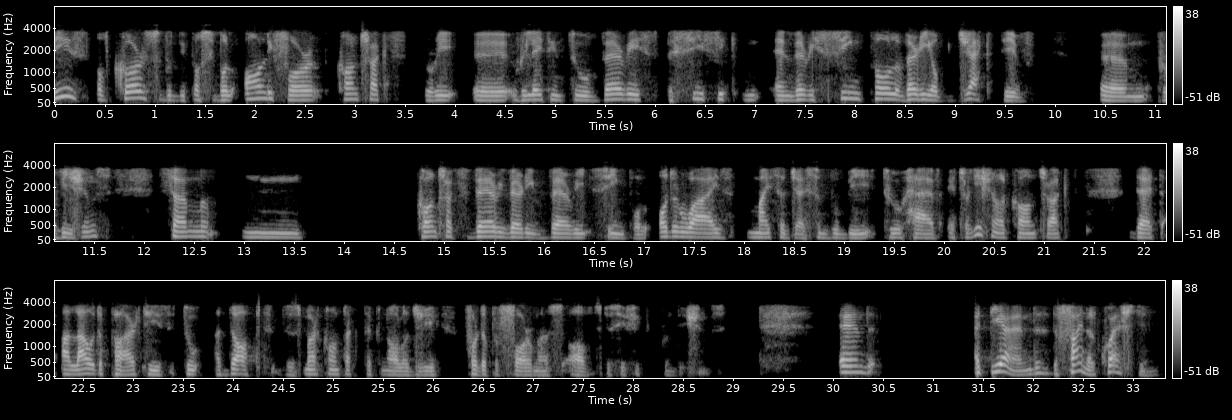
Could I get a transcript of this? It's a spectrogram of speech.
This, of course, would be possible only for contracts re, uh, relating to very specific and very simple, very objective um, provisions. Some mm, contracts very, very, very simple. Otherwise, my suggestion would be to have a traditional contract that allow the parties to adopt the smart contract technology for the performance of specific conditions. And at the end, the final question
